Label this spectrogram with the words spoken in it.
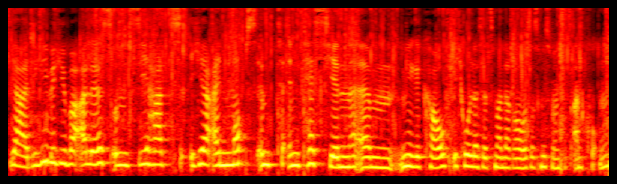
Ja, die liebe ich über alles. Und sie hat hier einen Mops im, im Tässchen ähm, mir gekauft. Ich hole das jetzt mal da raus. Das müssen wir uns jetzt angucken.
